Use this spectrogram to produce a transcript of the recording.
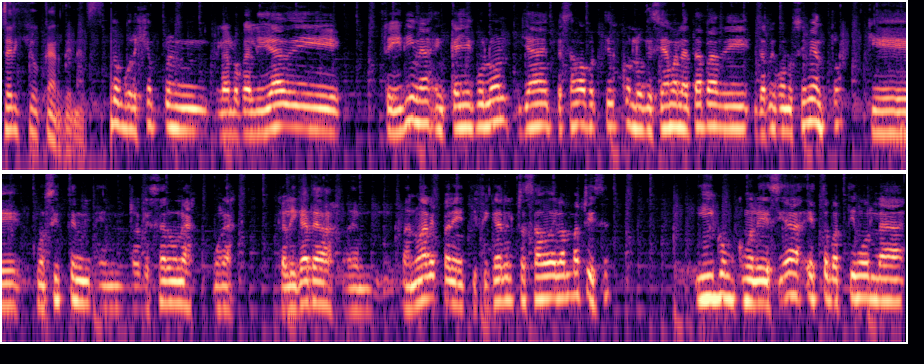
Sergio Cárdenas. Por ejemplo, en la localidad de Freirina, en calle Colón, ya empezamos a partir con lo que se llama la etapa de, reconocimiento, que consiste en, realizar unas, calicatas em, manuales para identificar el trazado de las matrices. Y como, le decía, esto partimos la,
